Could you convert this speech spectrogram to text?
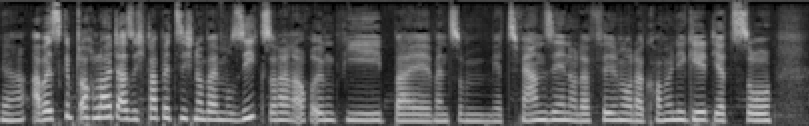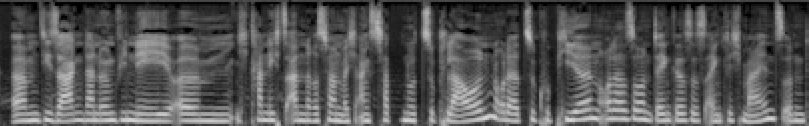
Ja, aber es gibt auch Leute, also ich glaube jetzt nicht nur bei Musik, sondern auch irgendwie bei, wenn es um jetzt Fernsehen oder Filme oder Comedy geht, jetzt so, ähm, die sagen dann irgendwie, nee, ähm, ich kann nichts anderes hören, weil ich Angst habe, nur zu klauen oder zu kopieren oder so und denke, es ist eigentlich meins. Und,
